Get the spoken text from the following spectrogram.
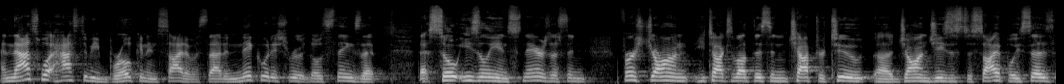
And that's what has to be broken inside of us, that iniquitous root, those things that, that so easily ensnares us. And First John, he talks about this in chapter 2, uh, John, Jesus' disciple. He says,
